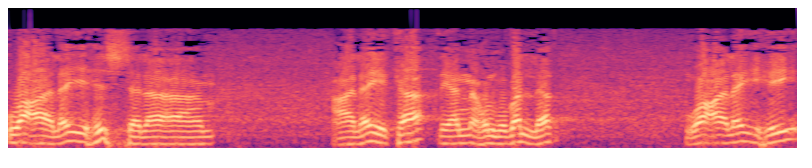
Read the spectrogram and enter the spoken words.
وعليه السلام. عليك لأنه المبلغ وعليه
